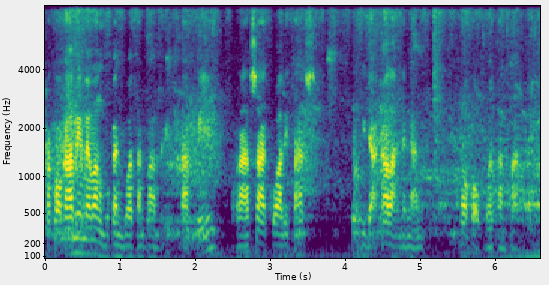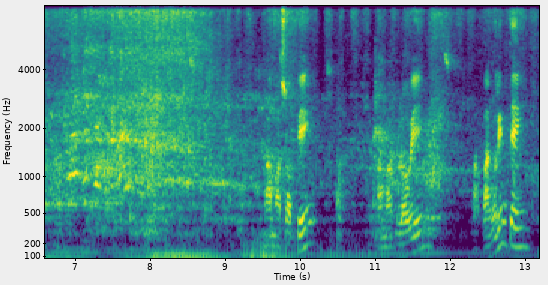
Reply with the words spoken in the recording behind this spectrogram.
Rokok kami memang bukan buatan pabrik tapi rasa kualitas tidak kalah dengan rokok buatan pabrik. Nama shopping nama glowing papa ngelinting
